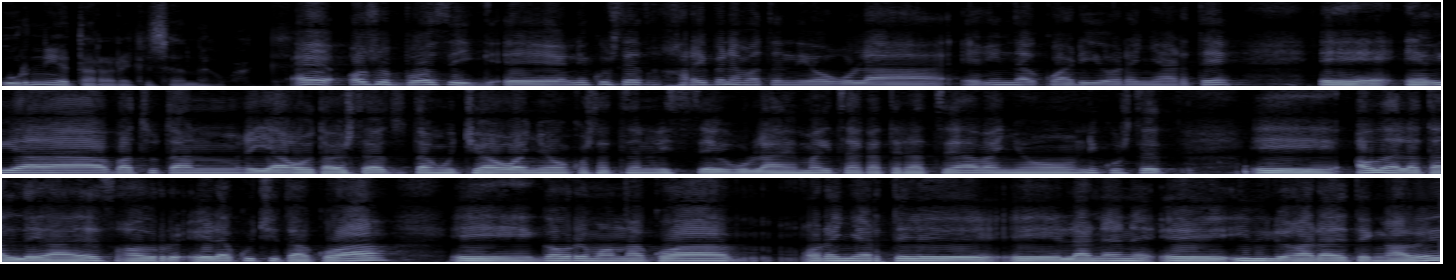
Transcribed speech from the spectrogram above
urnietarrarek esan dago. E, oso pozik, e, nik uste jarraipen ematen diogula egindakoari orain arte, e, egia da batzutan gehiago eta beste batzutan gutxiago, baino kostatzen egula emaitzak ateratzea, baino nik uste e, hau dela taldea, ez, gaur erakutsitakoa, e, gaur emandakoa, orain arte e, lanen e, ibili gara etengabe,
